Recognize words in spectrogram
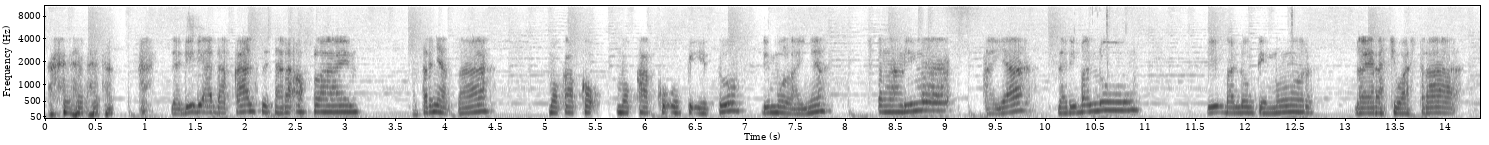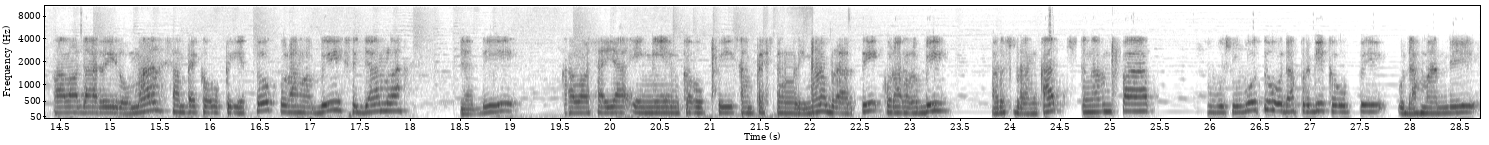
Jadi diadakan secara offline. Nah, ternyata Mokaku, Mokaku UPI itu dimulainya setengah lima. Saya dari Bandung, di Bandung Timur, daerah Ciwastra. Kalau dari rumah sampai ke UPI itu kurang lebih sejam lah. Jadi kalau saya ingin ke UPI sampai setengah lima berarti kurang lebih harus berangkat setengah empat. Subuh-subuh tuh udah pergi ke UPI, udah mandi,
